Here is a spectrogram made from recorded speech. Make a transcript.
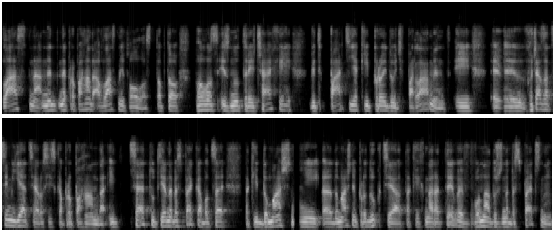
Власна не, не пропаганда, а власний голос, тобто голос ізнутрі Чехії від партій, які пройдуть в парламент, і е, хоча за цим є ця російська пропаганда, і це тут є небезпека, бо це такий домашній е, домашня продукція таких наративів. Вона дуже небезпечна.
